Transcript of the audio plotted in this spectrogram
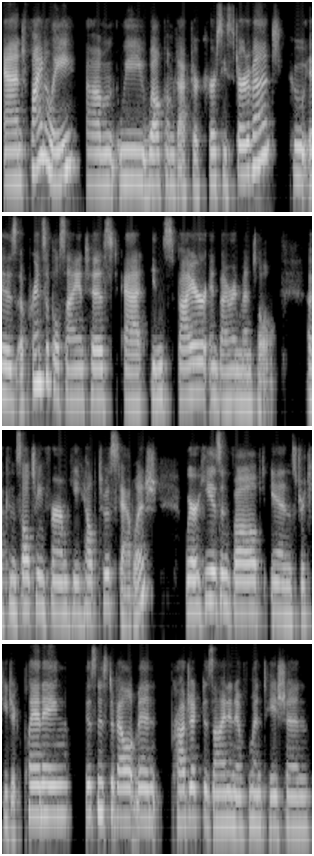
And finally, um, we welcome Dr. Kersey Sturdivant, who is a principal scientist at Inspire Environmental, a consulting firm he helped to establish, where he is involved in strategic planning, business development, project design and implementation,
